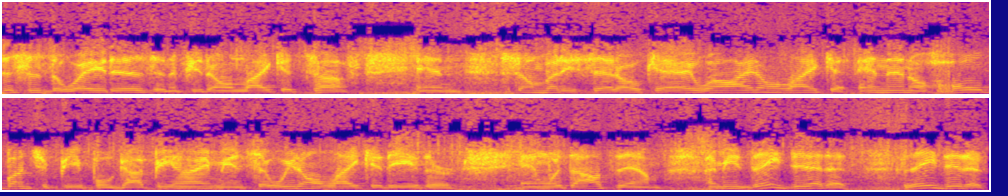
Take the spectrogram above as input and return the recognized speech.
this is the way it is, and if you don't like it, tough. And somebody said, okay, well, I don't like it, and then a whole bunch of people got behind me and said, we don't like it either. And without them, I mean, they did it. They did it.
